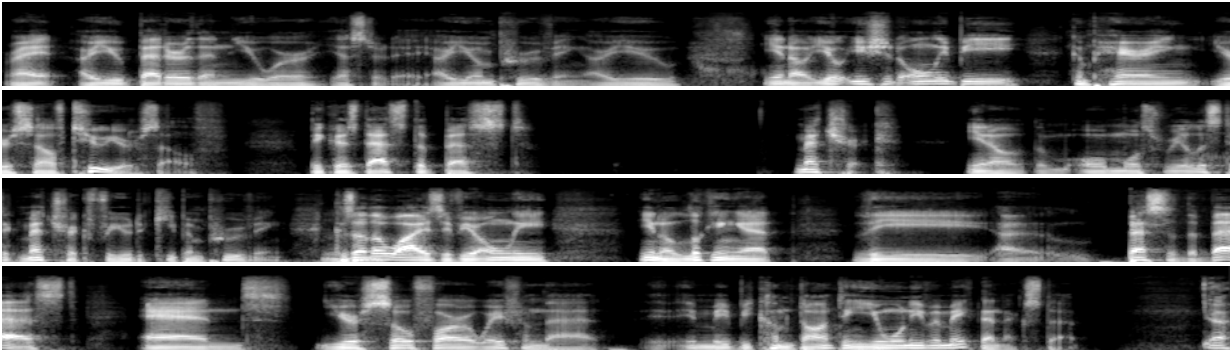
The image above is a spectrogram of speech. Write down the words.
right? Are you better than you were yesterday? Are you improving? Are you, you know, you, you should only be comparing yourself to yourself because that's the best metric, you know, the or most realistic metric for you to keep improving. Because otherwise, if you're only, you know, looking at the uh, best of the best and you're so far away from that, it, it may become daunting. You won't even make that next step Yeah.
